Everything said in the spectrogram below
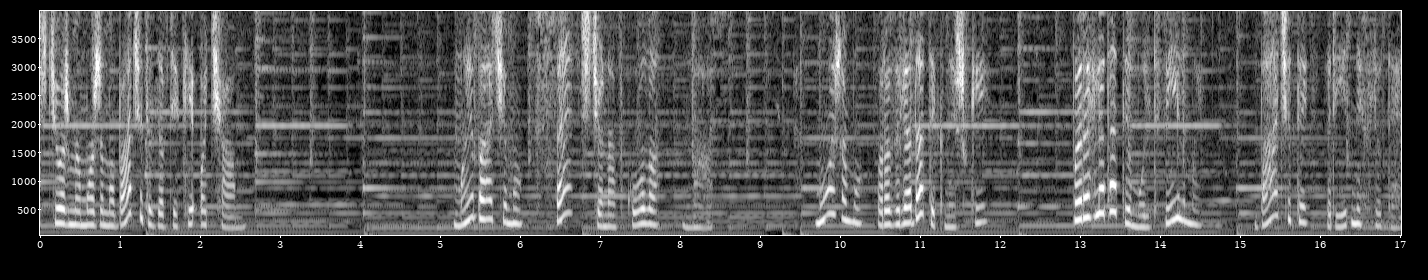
Що ж ми можемо бачити завдяки очам? Ми бачимо все, що навколо нас. Можемо розглядати книжки, переглядати мультфільми, бачити рідних людей.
